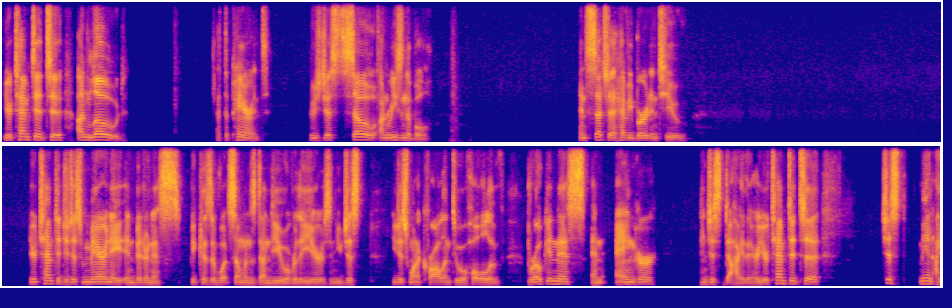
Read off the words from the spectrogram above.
You're tempted to unload at the parent who's just so unreasonable and such a heavy burden to you. You're tempted to just marinate in bitterness because of what someone's done to you over the years and you just you just want to crawl into a hole of brokenness and anger and just die there. You're tempted to just man, I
